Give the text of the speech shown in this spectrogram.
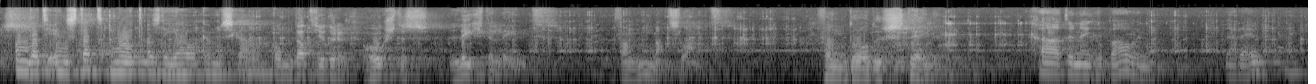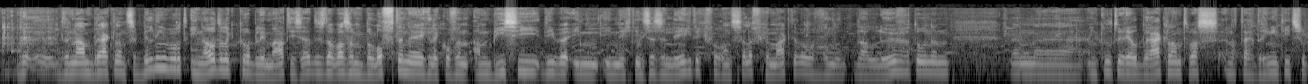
is. Omdat je een stad nooit als de jouwe kan beschouwen. Omdat je er hoogstens leegte leent. Van niemandsland. Van dode stenen. Gaten en gebouwen. De, naam Braaklandse Building wordt inhoudelijk problematisch. Hè. Dus dat was een belofte eigenlijk, of een ambitie die we in, in 1996 voor onszelf gemaakt hebben. We vonden dat Leuven toen een, een, uh, een cultureel braakland was en dat daar dringend iets op,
